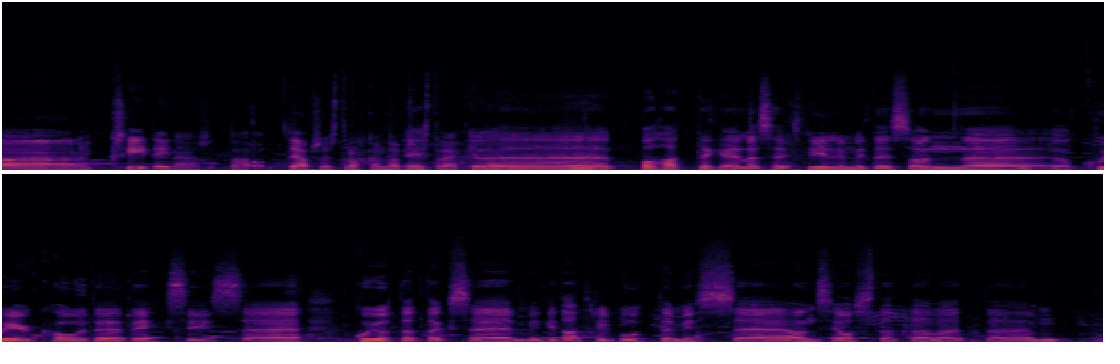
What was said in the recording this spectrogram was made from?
äh,, kas keegi teine teab sellest rohkem, tahab sellest rääkida äh,? pahad tegelased filmides on äh, queer-coded ehk siis äh, kujutatakse mingeid atribuute, mis äh, on seostatavad äh,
